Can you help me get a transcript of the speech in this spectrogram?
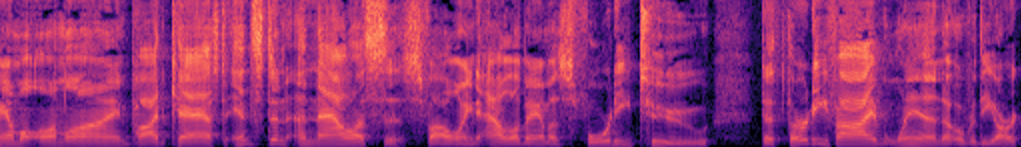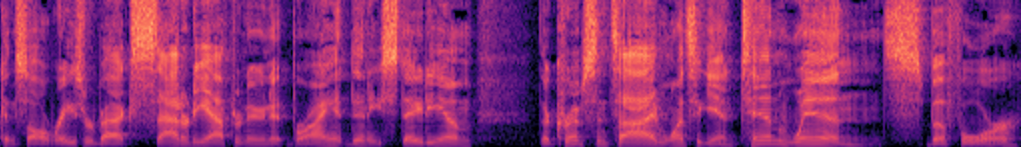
Bama Online podcast instant analysis following Alabama's 42 to 35 win over the Arkansas Razorbacks Saturday afternoon at Bryant Denny Stadium. The Crimson Tide, once again, 10 wins before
